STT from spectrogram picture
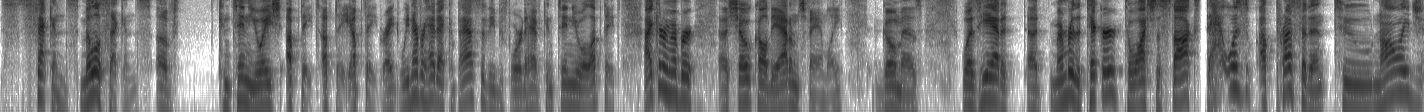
seconds, milliseconds of continuation updates update update right? We never had that capacity before to have continual updates. I can remember a show called the addams family gomez was he had a, a remember the ticker to watch the stocks? That was a precedent to knowledge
